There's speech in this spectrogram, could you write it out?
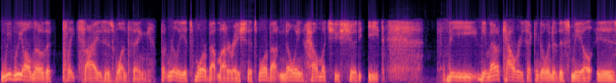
we we all know that plate size is one thing, but really it's more about moderation. It's more about knowing how much you should eat. The the amount of calories that can go into this meal is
